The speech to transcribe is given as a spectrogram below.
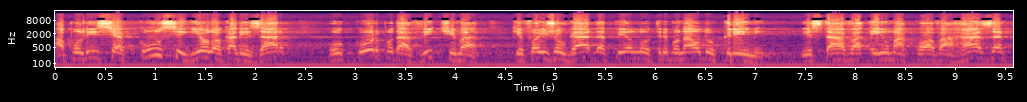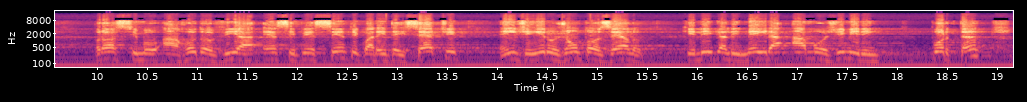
a polícia conseguiu localizar o corpo da vítima, que foi julgada pelo Tribunal do Crime. Estava em uma cova rasa, próximo à rodovia SP 147, engenheiro João Tozelo, que liga Limeira a Mojimirim. Portanto,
